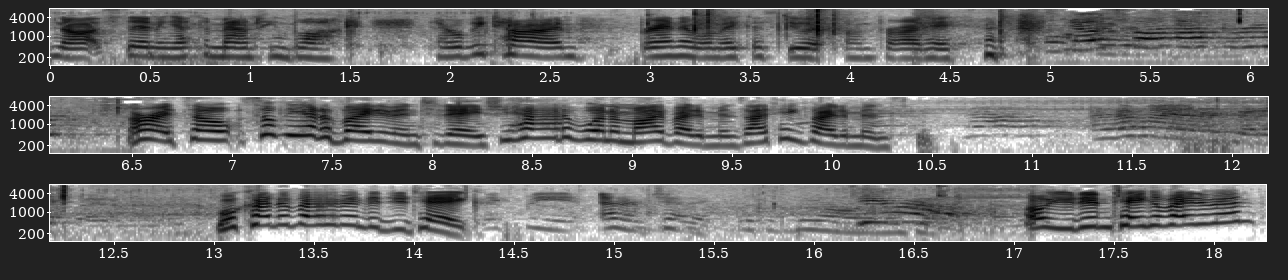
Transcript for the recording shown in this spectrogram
not standing at the mounting block. There will be time. Brandon will make us do it on Friday. Snow's falling off the roof. All right, so Sophie had a vitamin today. She had one of my vitamins. I take vitamins. I have my energetic vitamin. What kind of vitamin did you take? Makes me energetic. Oh, you didn't take a vitamin?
